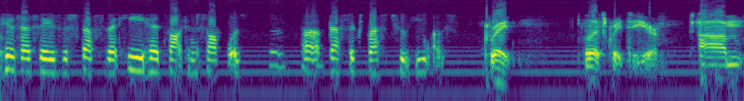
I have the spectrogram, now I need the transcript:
his essays, the stuff that he had thought himself was uh, best expressed who he was. Great. Well, that's great to hear. Um,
